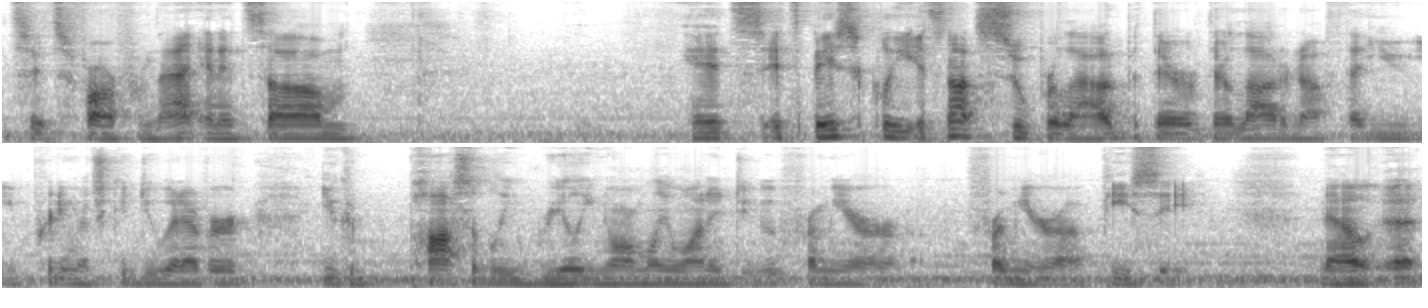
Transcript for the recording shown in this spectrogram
It's it's far from that and it's um it's it's basically it's not super loud but they're they're loud enough that you you pretty much could do whatever you could possibly really normally want to do from your from your uh, pc now uh,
